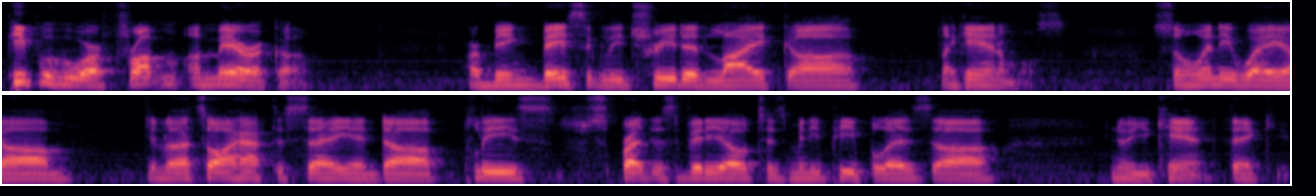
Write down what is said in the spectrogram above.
people who are from America are being basically treated like uh, like animals. So anyway, um, you know that's all I have to say. And uh, please spread this video to as many people as uh, you know you can. Thank you.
